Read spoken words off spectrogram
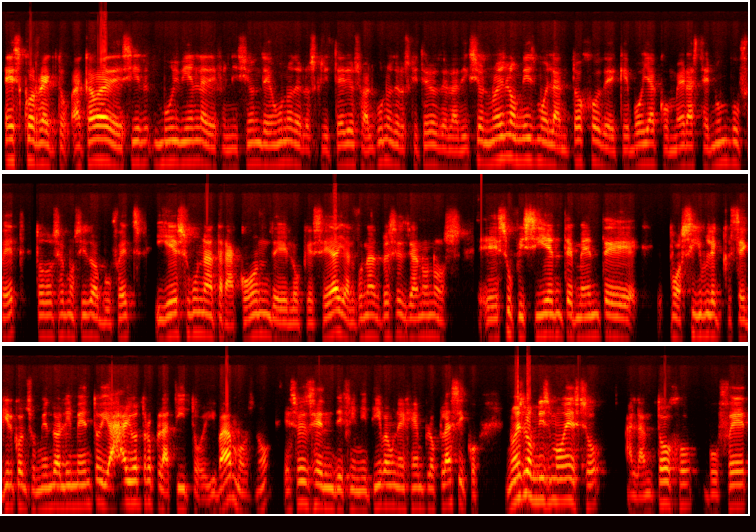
Es correcto. Acaba de decir muy bien la definición de uno de los criterios o algunos de los criterios de la adicción. No es lo mismo el antojo de que voy a comer hasta en un buffet. Todos hemos ido a buffets y es un atracón de lo que sea y algunas veces ya no nos es suficientemente posible seguir consumiendo alimento y hay otro platito y vamos, ¿no? Eso es en definitiva un ejemplo clásico. No es lo mismo eso al antojo, buffet,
